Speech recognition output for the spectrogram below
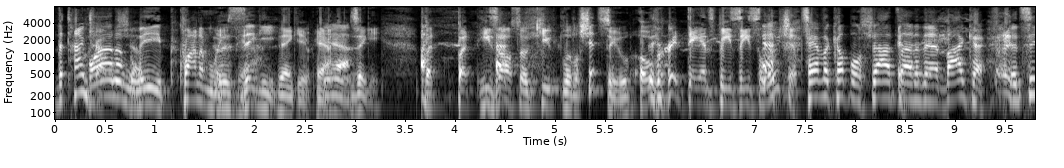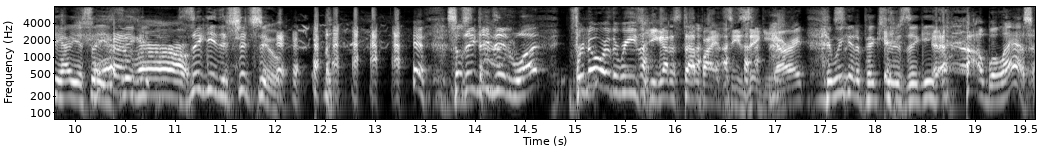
the time travel Quantum show. Leap. Quantum Leap. was yeah. Ziggy. Thank you. Yeah, Yeah. Ziggy. But but he's also a cute little Shih Tzu over at Dan's PC Solutions. Have a couple shots out of that vodka and see how you say Ziggy, Ziggy the Shih Tzu. So Ziggy did what? For no other reason, you got to stop by and see Ziggy. All right. Can we get a picture of Ziggy? we'll ask.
